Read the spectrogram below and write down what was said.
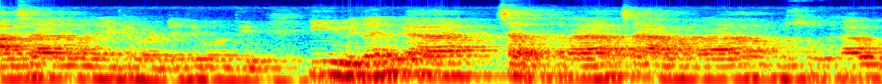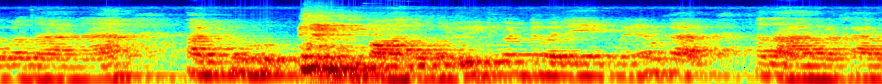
ఆచారం అనేటువంటిది ఉంది. ఈ విధంగా ఛత్ర చామర ముసుక ఉపదాన అటు పాలుగులు ఇటువంటి అనేకమైన ఒక పదహారు రకాల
